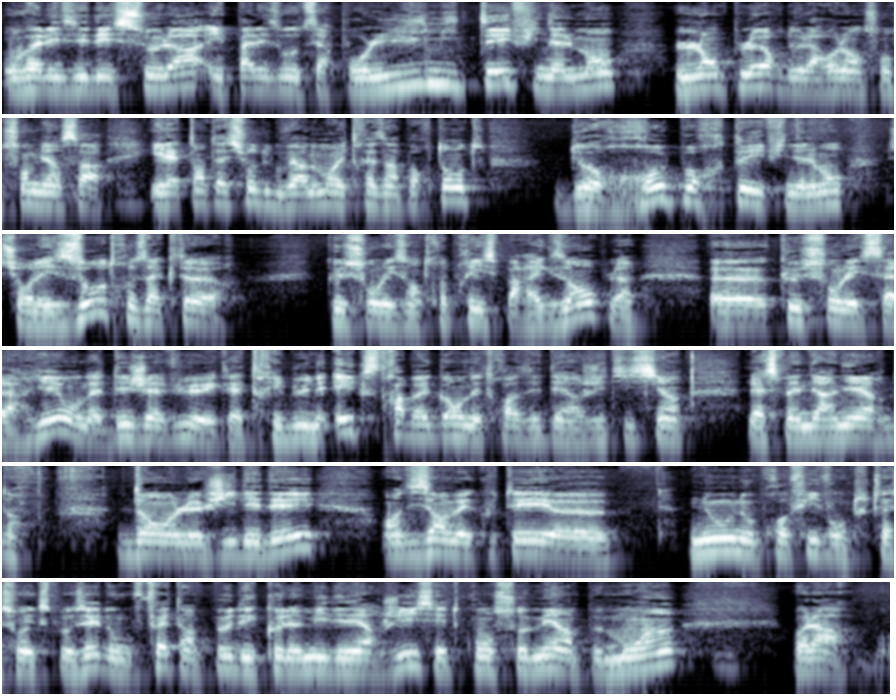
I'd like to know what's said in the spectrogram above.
on va les aider ceux-là et pas les autres. C'est-à-dire pour limiter finalement l'ampleur de la relance. On sent bien ça. Et la tentation du gouvernement est très importante de reporter finalement sur les autres acteurs que sont les entreprises par exemple, euh, que sont les salariés. On a déjà vu avec la tribune extravagante des trois énergéticiens la semaine dernière dans, dans le JDD en disant bah, écoutez, euh, nous, nos profits vont de toute façon exploser, donc faites un peu d'économie d'énergie, c'est de consommer un peu moins. Voilà. vous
